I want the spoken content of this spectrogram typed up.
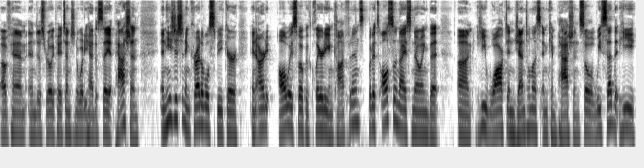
of him and just really pay attention to what he had to say at Passion. And he's just an incredible speaker and already always spoke with clarity and confidence. But it's also nice knowing that um, he walked in gentleness and compassion. So we said that he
